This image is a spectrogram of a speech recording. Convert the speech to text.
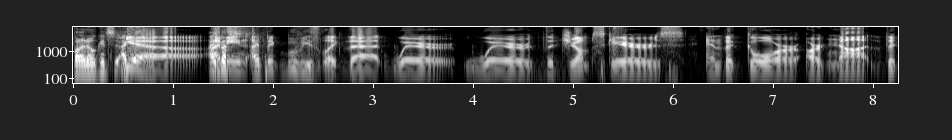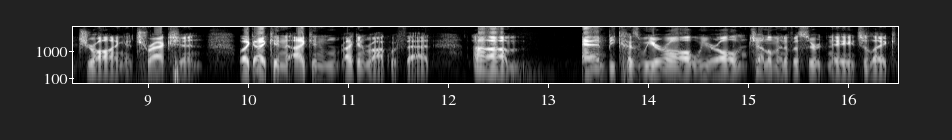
But I don't consider. yeah, I I, guess- mean, I think movies like that, where where the jump scares and the gore are not the drawing attraction, like I can, I can, I can rock with that. Um, and because we are all we are all gentlemen of a certain age, like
